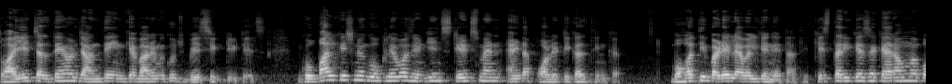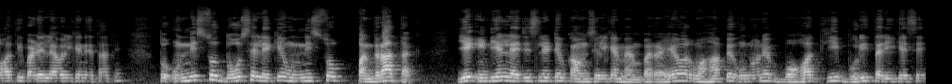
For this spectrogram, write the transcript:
तो आइए चलते हैं और जानते हैं इनके बारे में कुछ basic details Gopal Krishna Gokhale was Indian statesman and a political thinker बहुत ही बड़े लेवल के नेता थे किस तरीके से कह रहा हूँ मैं बहुत ही बड़े लेवल के नेता थे तो 1902 से लेके 1915 तक ये इंडियन लेजिस्लेटिव काउंसिल के मेंबर रहे और वहाँ पे उन्होंने बहुत ही बुरी तरीके से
